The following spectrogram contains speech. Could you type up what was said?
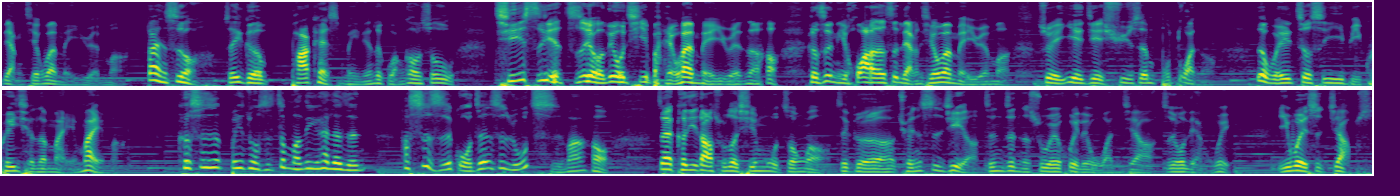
两千万美元嘛，但是哦，这个。Podcast 每年的广告收入其实也只有六七百万美元呢，哈，可是你花的是两千万美元嘛，所以业界嘘声不断哦，认为这是一笔亏钱的买卖嘛。可是贝佐斯这么厉害的人，他事实果真是如此吗？哦，在科技大叔的心目中哦，这个全世界啊，真正的数位汇流玩家只有两位，一位是 Jobs，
